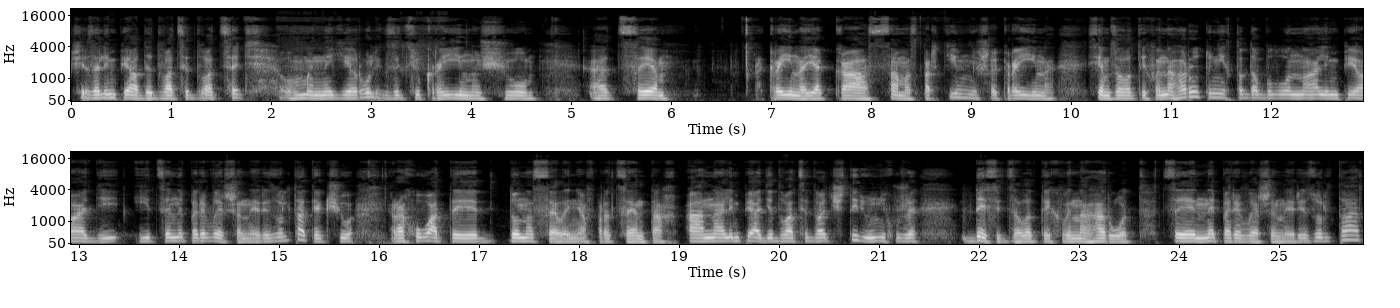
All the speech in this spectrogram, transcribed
Ще з Олімпіади 2020 у мене є ролик за цю країну, що е, це країна, яка сама спортивніша країна. Сім золотих винагород у них тоді було на Олімпіаді, і це не перевершений результат, якщо рахувати до населення в процентах. А на Олімпіаді 2024 у них вже 10 золотих винагород. Це не перевершений результат.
